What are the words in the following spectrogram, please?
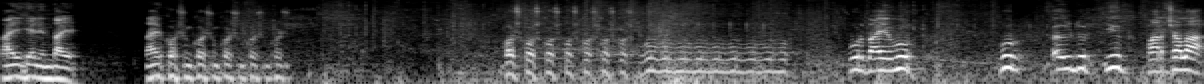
Dayı gelin dayı. Dayı koşun koşun koşun koşun koşun. Koş koş koş koş koş koş koş. Vur vur vur vur vur vur vur vur. Vur dayı vur. Vur öldür yık parçala.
